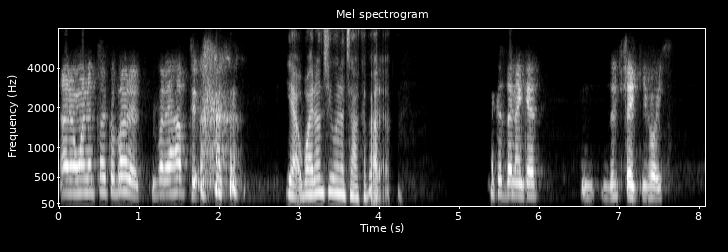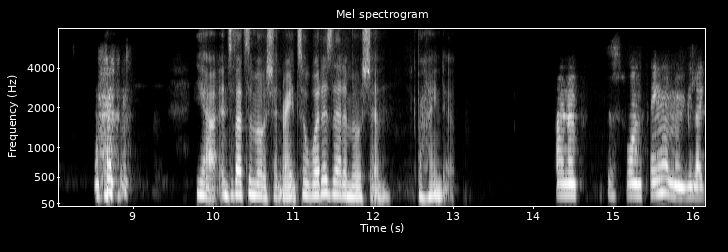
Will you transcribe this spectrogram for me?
I don't want to talk about it, but I have to. yeah, why don't you want to talk about it? Because then I get the shaky voice. yeah, and so that's emotion, right? So what is that emotion behind it? I don't just one thing, or maybe like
